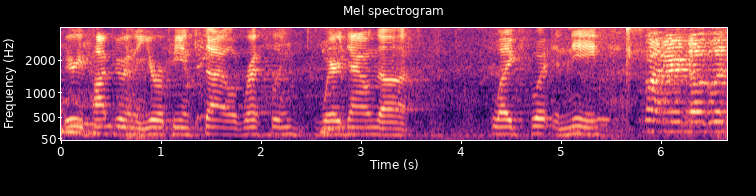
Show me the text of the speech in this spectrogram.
Very popular in the European style of wrestling. Wear down the leg, foot, and knee. Come on, Aaron Douglas.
